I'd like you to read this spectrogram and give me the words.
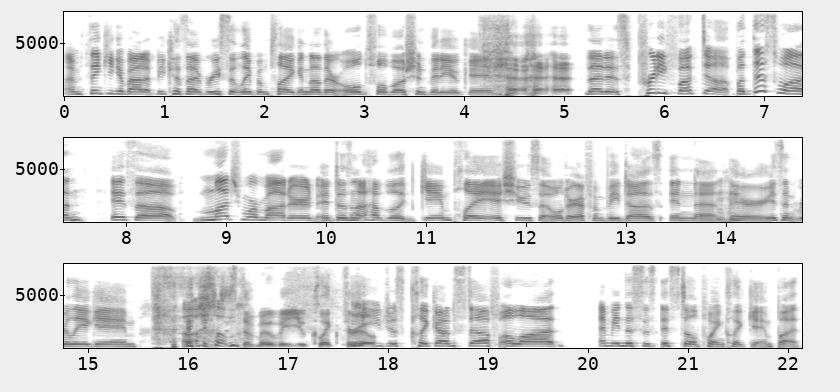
I'm thinking about it because I've recently been playing another old full motion video game that is pretty fucked up. But this one is uh, much more modern. It does not have the gameplay issues that older FMV does, in that mm-hmm. there isn't really a game. Um, just a movie you click through. You just click on stuff a lot. I mean, this is it's still a point and click game, but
